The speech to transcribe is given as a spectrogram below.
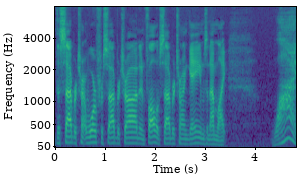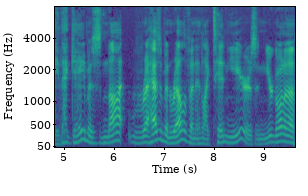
the Cybertron War for Cybertron and Fall of Cybertron games, and I'm like, why that game is not hasn't been relevant in like ten years, and you're gonna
